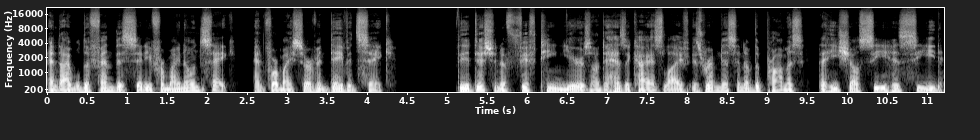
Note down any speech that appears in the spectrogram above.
And I will defend this city for mine own sake, and for my servant David's sake. The addition of fifteen years unto Hezekiah's life is reminiscent of the promise that he shall see his seed,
